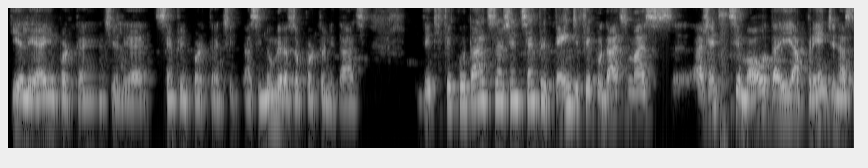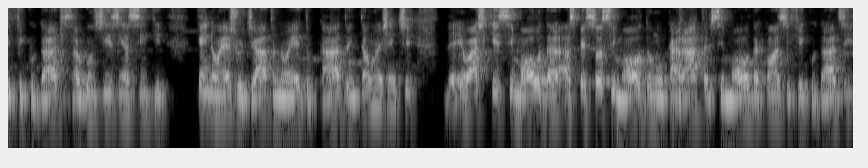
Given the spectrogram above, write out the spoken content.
que ele é importante, ele é sempre importante. As inúmeras oportunidades de dificuldades, a gente sempre tem dificuldades, mas a gente se molda e aprende nas dificuldades. Alguns dizem assim que quem não é judiado não é educado. Então a gente, eu acho que se molda, as pessoas se moldam, o caráter se molda com as dificuldades e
